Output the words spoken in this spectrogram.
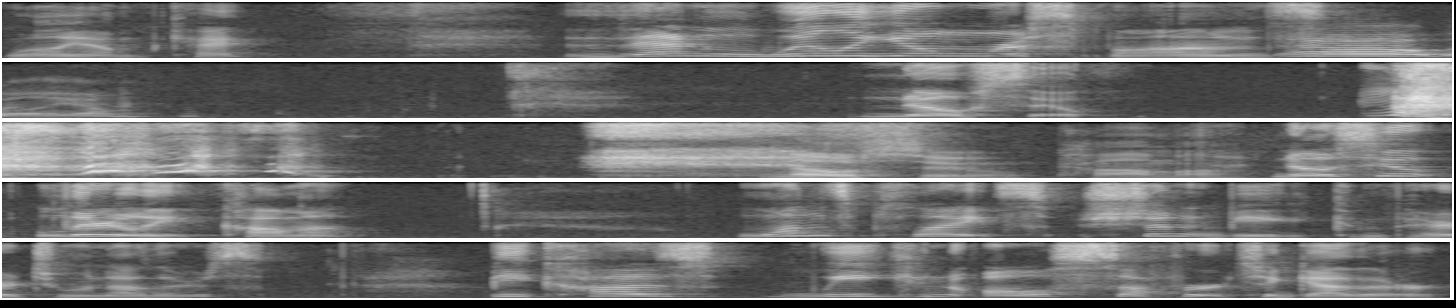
William. Okay. Then William responds, Oh, William. "No, Sue. No Sue, comma. No, Sue. Literally, comma. One's plights shouldn't be compared to another's." Because we can all suffer together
